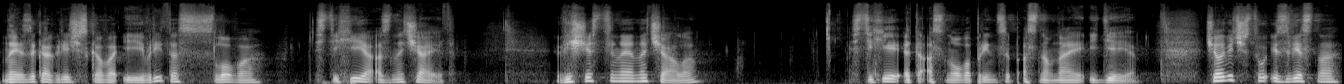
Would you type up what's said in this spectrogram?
На языках греческого и иврита слово «стихия» означает вещественное начало – Стихия – это основа, принцип, основная идея. Человечеству известно,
